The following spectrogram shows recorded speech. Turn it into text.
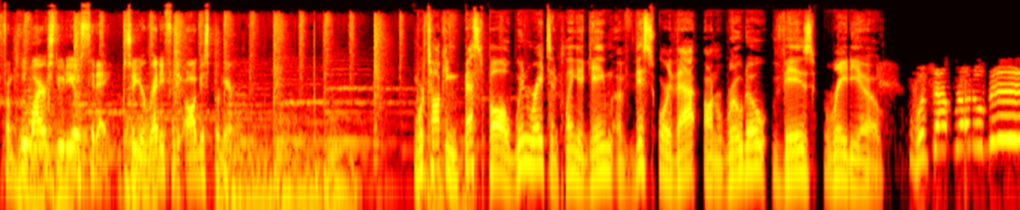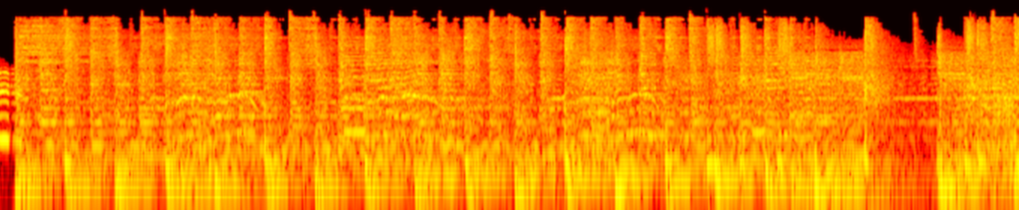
from Blue Wire Studios today so you're ready for the August premiere. We're talking best ball win rates and playing a game of this or that on RotoViz Radio. What's up, RotoViz?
